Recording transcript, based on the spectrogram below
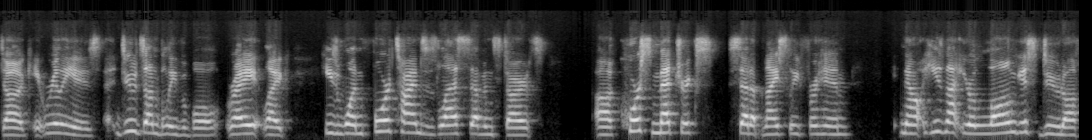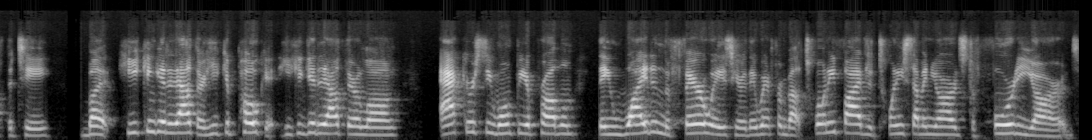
Doug. It really is. Dude's unbelievable, right? Like he's won four times his last seven starts. Uh, course metrics set up nicely for him. Now he's not your longest dude off the tee, but he can get it out there. He can poke it. He can get it out there long. Accuracy won't be a problem. They widen the fairways here. They went from about 25 to 27 yards to 40 yards.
